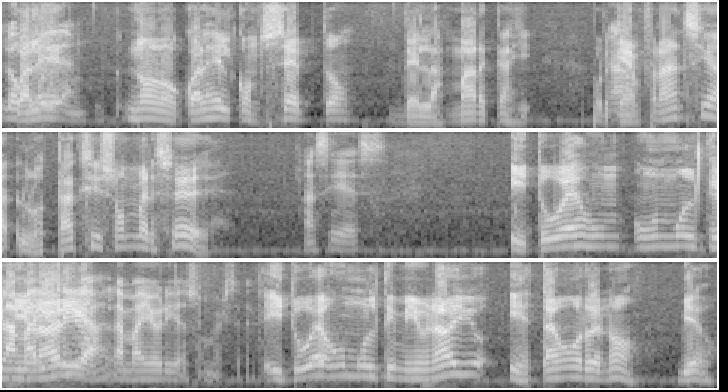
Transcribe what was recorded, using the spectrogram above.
Lo cuál es, no, no, cuál es el concepto de las marcas. y- Porque Ah. en Francia los taxis son Mercedes. Así es. Y tú ves un, un La multimillonario... mayoría, la mayoría son Mercedes. Y tú ves un multimillonario y está en un Renault, viejo.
